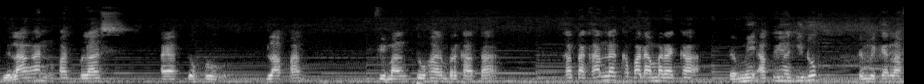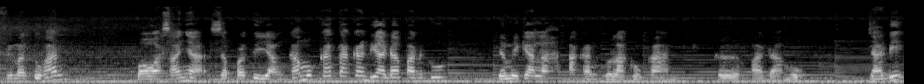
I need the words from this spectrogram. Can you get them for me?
Bilangan 14 ayat 28 firman Tuhan berkata, Katakanlah kepada mereka, demi aku yang hidup, demikianlah firman Tuhan, bahwasanya seperti yang kamu katakan di hadapanku, demikianlah akan kulakukan kepadamu. Jadi,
